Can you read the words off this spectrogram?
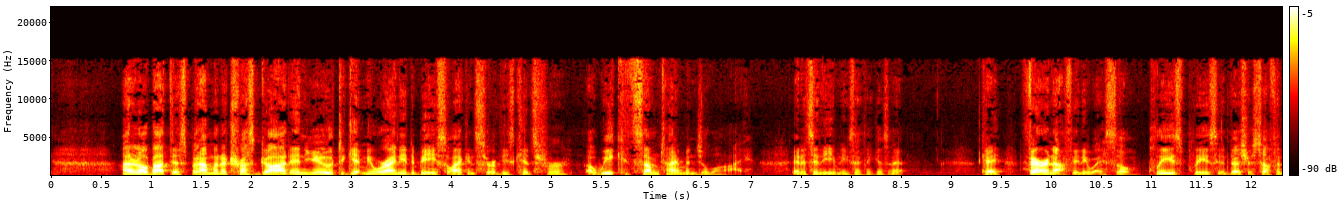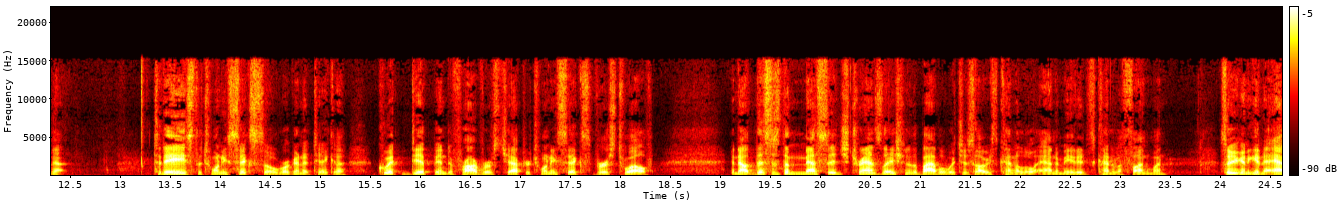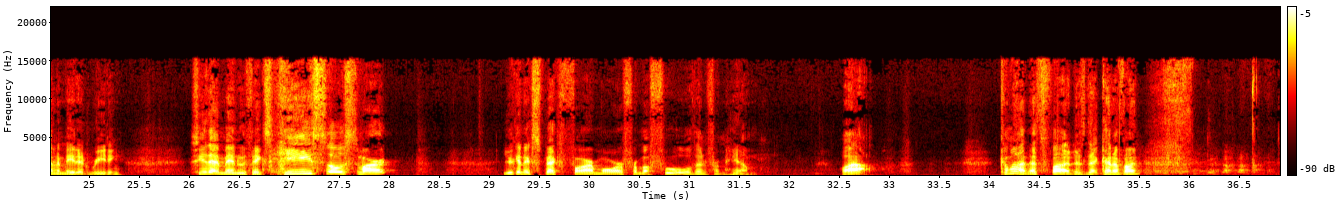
I don't know about this, but I'm going to trust God and you to get me where I need to be so I can serve these kids for a week sometime in July. And it's in the evenings, I think, isn't it? Okay, fair enough. Anyway, so please, please invest yourself in that. Today's the 26th, so we're going to take a quick dip into Proverbs chapter 26, verse 12. And now, this is the message translation of the Bible, which is always kind of a little animated. It's kind of a fun one. So you're going to get an animated reading. See that man who thinks he's so smart? You can expect far more from a fool than from him. Wow. Come on, that's fun. Isn't that kind of fun?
